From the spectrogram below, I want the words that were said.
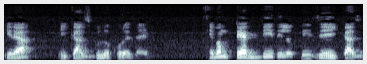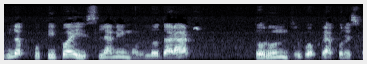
এরা এই কাজগুলো করে যায়। এবং ট্যাগ দিয়ে দিল কি যে এই কাজগুলো কতিপয় ইসলামী মূল্য দ্বারার তরুণ যুবকরা করেছে।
